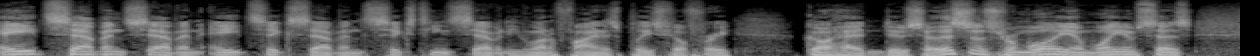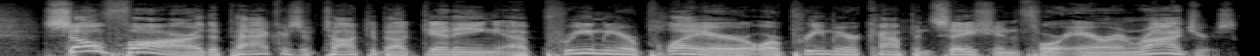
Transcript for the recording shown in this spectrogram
877 867 1670. You want to find us, please feel free. Go ahead and do so. This is from William. William says So far, the Packers have talked about getting a premier player or premier compensation for Aaron Rodgers.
